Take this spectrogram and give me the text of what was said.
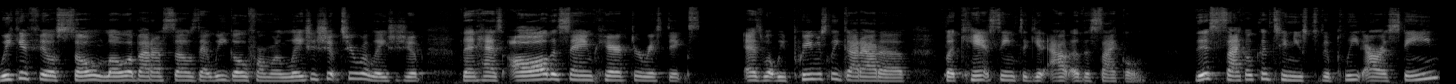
we can feel so low about ourselves that we go from relationship to relationship that has all the same characteristics as what we previously got out of, but can't seem to get out of the cycle. This cycle continues to deplete our esteem,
